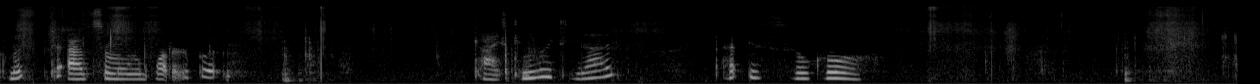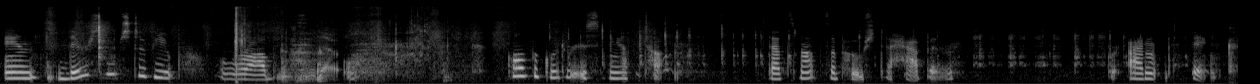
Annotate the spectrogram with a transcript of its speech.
I meant to add some more water, but guys, can you like see that? That is so cool. And there seems to be a problem though. All the glitter is sitting at the top. That's not supposed to happen. Or I don't think.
